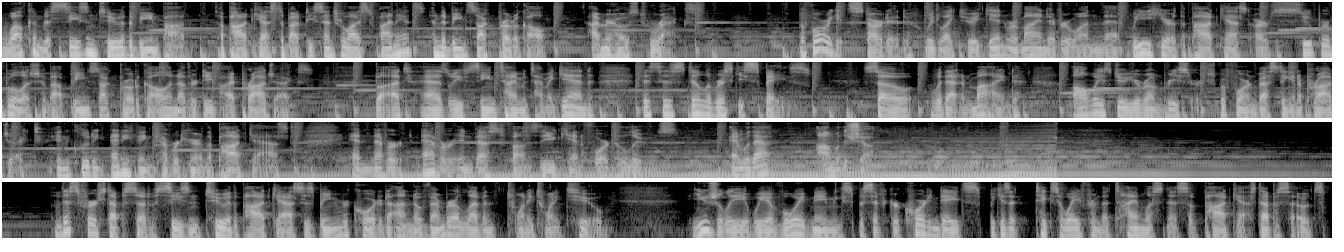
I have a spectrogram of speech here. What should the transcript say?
Welcome to Season 2 of the Bean Pod, a podcast about decentralized finance and the Beanstalk Protocol. I'm your host, Rex. Before we get started, we'd like to again remind everyone that we here at the podcast are super bullish about Beanstalk Protocol and other DeFi projects. But as we've seen time and time again, this is still a risky space. So, with that in mind, always do your own research before investing in a project, including anything covered here in the podcast, and never ever invest funds that you can't afford to lose. And with that, on with the show. This first episode of season two of the podcast is being recorded on November 11th, 2022. Usually, we avoid naming specific recording dates because it takes away from the timelessness of podcast episodes.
